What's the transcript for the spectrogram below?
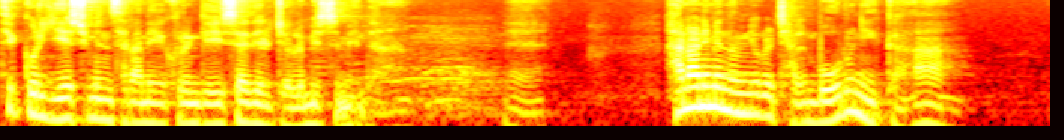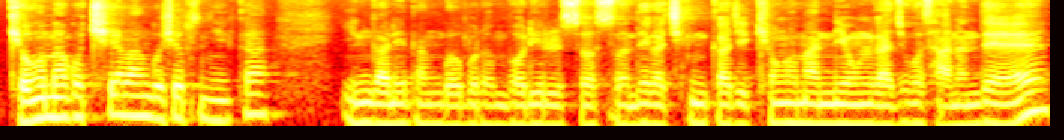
특히 예수 믿는 사람에게 그런 게 있어야 될 줄로 믿습니다 예. 하나님의 능력을 잘 모르니까 경험하고 체험한 것이 없으니까 인간의 방법으로 머리를 써서 내가 지금까지 경험한 내용을 가지고 사는데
